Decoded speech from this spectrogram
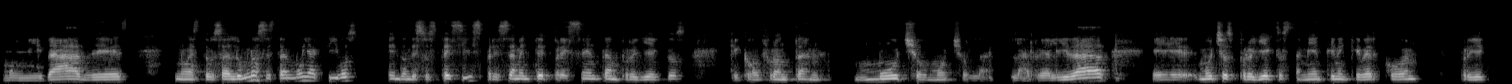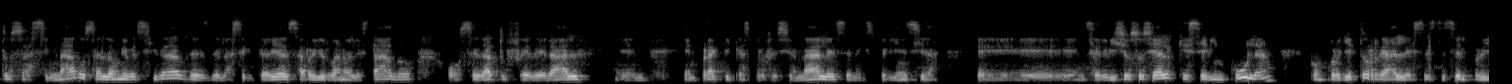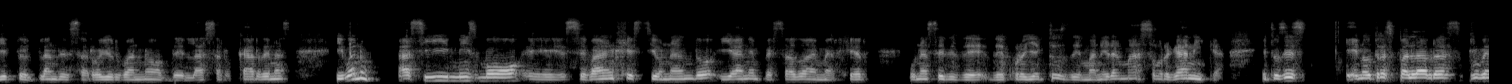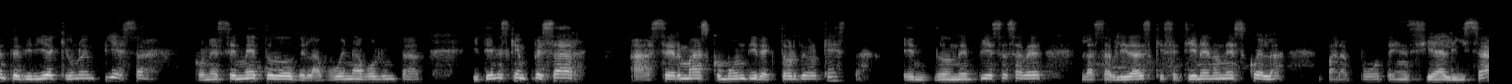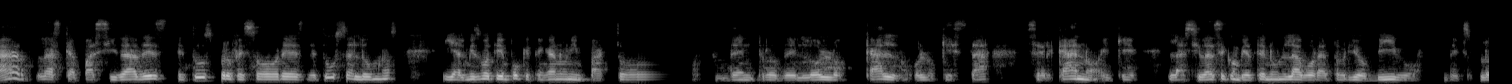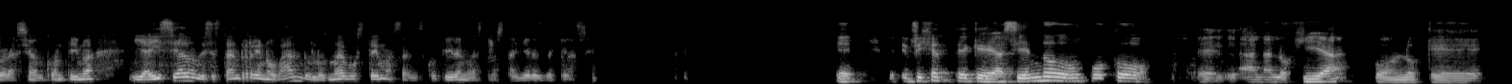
comunidades. Nuestros alumnos están muy activos en donde sus tesis precisamente presentan proyectos que confrontan mucho, mucho la, realidad. Eh, muchos proyectos también tienen que ver con proyectos asignados a la universidad desde la Secretaría de Desarrollo Urbano del Estado o SEDATU Federal en, en prácticas profesionales, en experiencia eh, en servicio social que se vinculan con proyectos reales. Este es el proyecto del Plan de Desarrollo Urbano de Lázaro Cárdenas. Y bueno, así mismo eh, se van gestionando y han empezado a emerger una serie de, de proyectos de manera más orgánica. Entonces, en otras palabras, Rubén, te diría que uno empieza con ese método de la buena voluntad y tienes que empezar a ser más como un director de orquesta, en donde empiezas a ver las habilidades que se tienen en una escuela para potencializar las capacidades de tus profesores, de tus alumnos y al mismo tiempo que tengan un impacto dentro de lo local o lo que está cercano y que la ciudad se convierte en un laboratorio vivo de exploración continua y ahí sea donde se están renovando los nuevos temas a discutir en nuestros talleres de clase. Eh, fíjate que haciendo un poco eh, analogía con lo que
